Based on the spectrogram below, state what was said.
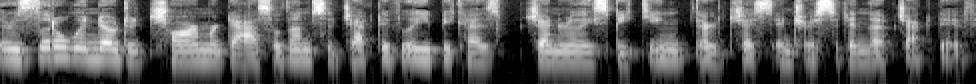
There's little window to charm or dazzle them subjectively because, generally speaking, they're just interested in the objective.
